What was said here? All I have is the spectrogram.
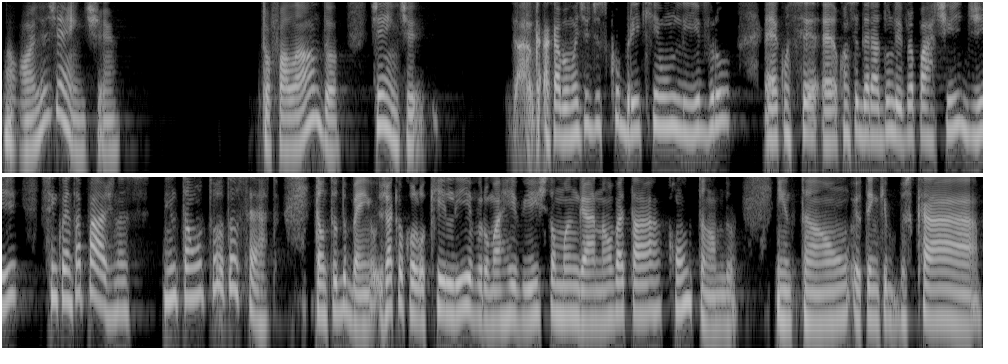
Olha, gente. Estou falando? Gente, acabamos de descobrir que um livro é, é considerado um livro a partir de 50 páginas. Então, tô certo. Então, tudo bem. Já que eu coloquei livro, uma revista, um mangá não vai estar tá contando. Então, eu tenho que buscar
